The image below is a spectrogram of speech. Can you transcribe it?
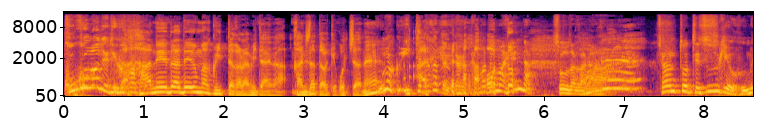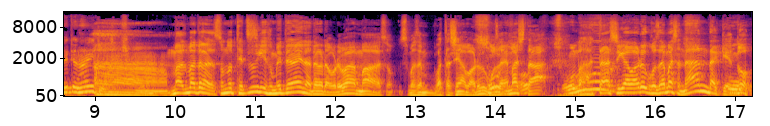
ここまででかかった。羽田でうまくいったからみたいな感じだったわけ、こっちはね。うまくいってなかったんだ。だからたまたま変な。そうだから。ちゃんと手続きを踏めてないあまあまあだからその手続き踏めてないのは、だから俺はまあすみません、私が悪くございました。私が悪くございました。なんだけど、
